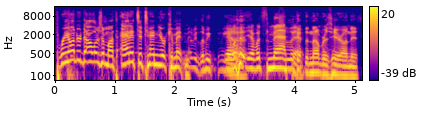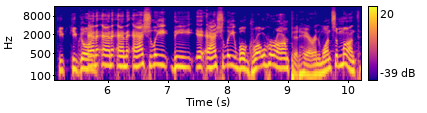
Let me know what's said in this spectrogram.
Three hundred dollars a month, and it's a ten year Let commitment. me let me, let me Yeah, uh, what, yeah what's the math look there? at the numbers here on this. Keep keep going. And and and Ashley, the Ashley will grow her armpit hair, and once a month,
